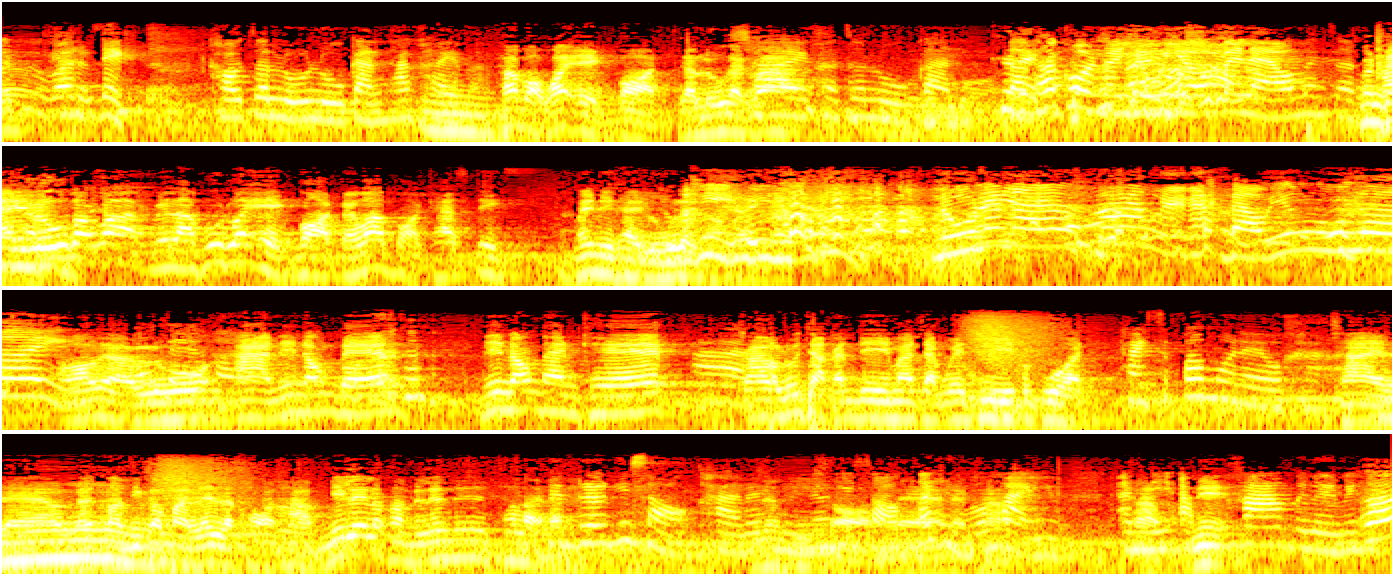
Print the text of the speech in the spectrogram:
ก็คือว่าเด็กเขาจะรู้รู้กันถ้าใครแบบถ้าบอกว่าเอกบอร์ดจะรู้กันว่า ใช่เขาจะรู้กัน แต่ถ้าคนอายุเยอะไปแล้วมันจะ ใครรู้บ้างว่าเวลาพูดว่าเอกบอร์ดแปลว่าบอร์ดแคสติ้ง ไม่มีใครรู้เลยพี่เฮ้ยรู้ดิรู้ได้ไงมากเลยนะเดายังรู้เลย อ๋อแบบรู้อ่านี่น้องเบนนี่น้องแพนเค้กค่ะเรารู้จักกันดีมาจากเวทีประกวดไทยซูเปอร์โมเดลค่ะ ใช่แล้ว แล้วตอนนี้ก็มาเล่นละครครับ นี่เล่นละครเป็นเรื่องที่เท่าไหร่เป็นะนเรื่องที่สองค่ะเรื่องเรื่องนี้ที่เรื่องที่สองก็ถือว่าใหม่อยู่ อันนี้ครัอับพนี่ข้ามไปเลยไหมคะ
